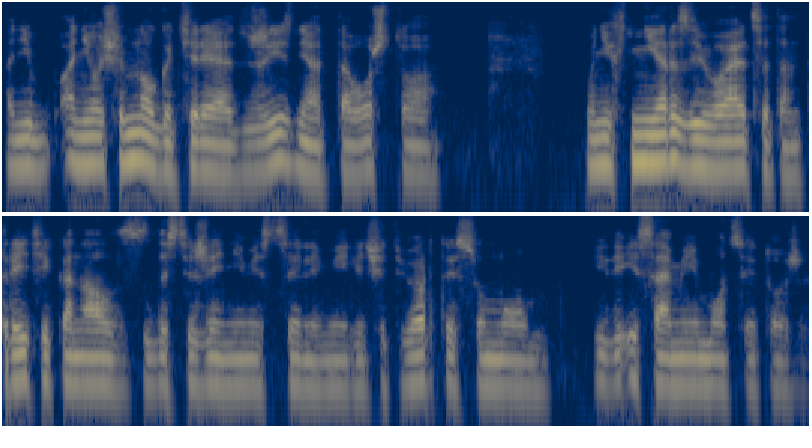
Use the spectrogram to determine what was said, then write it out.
они, они очень много теряют в жизни от того, что у них не развивается там третий канал с достижениями, с целями, или четвертый с умом, и, и сами эмоции тоже.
